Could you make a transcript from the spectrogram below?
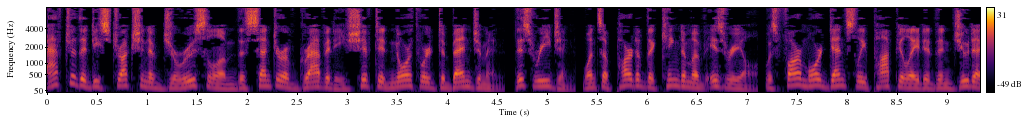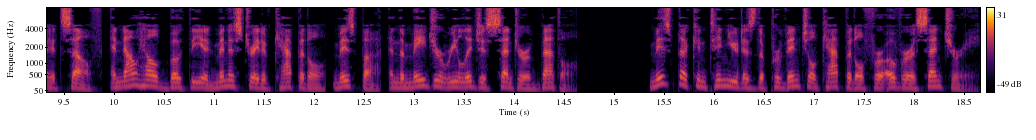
After the destruction of Jerusalem the center of gravity shifted northward to Benjamin. This region, once a part of the Kingdom of Israel, was far more densely populated than Judah itself, and now held both the administrative capital, Mizpah, and the major religious center of Bethel. Mizpah continued as the provincial capital for over a century.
